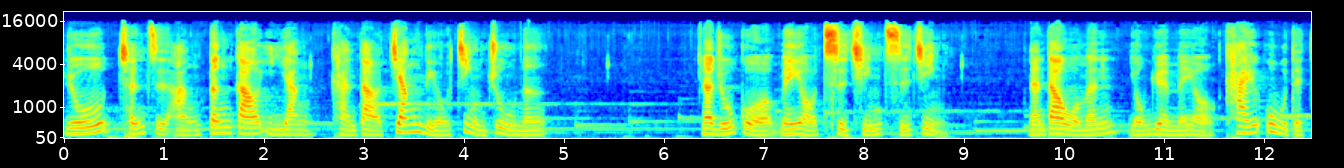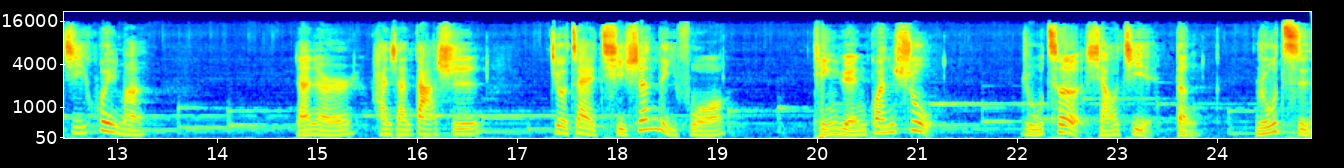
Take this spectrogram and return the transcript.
如陈子昂登高一样看到江流静住呢？那如果没有此情此景，难道我们永远没有开悟的机会吗？然而，寒山大师就在起身礼佛、庭园观树。如厕小解等如此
